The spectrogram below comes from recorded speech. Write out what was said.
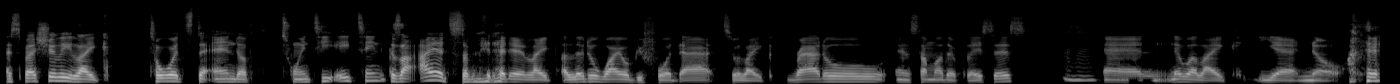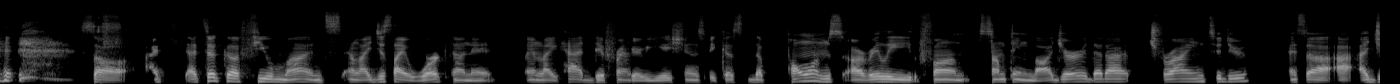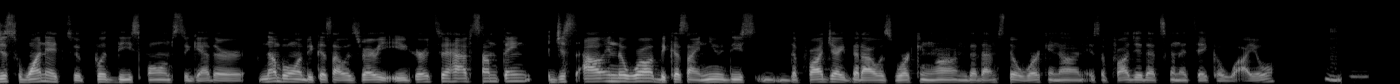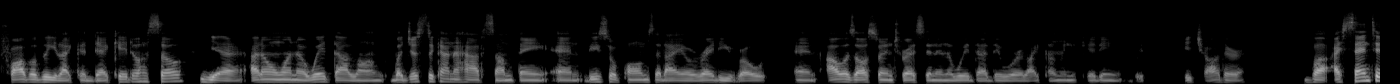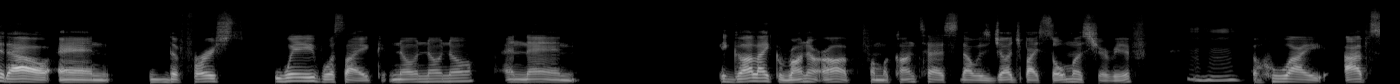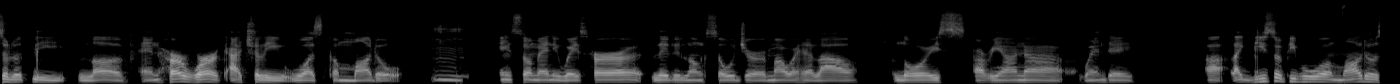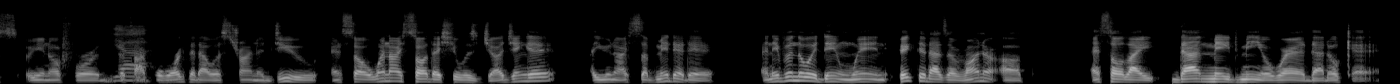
especially like towards the end of 2018 because I, I had submitted it like a little while before that to like rattle and some other places Mm-hmm. and they were like yeah no so i i took a few months and like just like worked on it and like had different variations because the poems are really from something larger that i'm trying to do and so I, I just wanted to put these poems together. Number one, because I was very eager to have something just out in the world because I knew these the project that I was working on, that I'm still working on, is a project that's gonna take a while. Mhm. Probably like a decade or so. Yeah, I don't want to wait that long, but just to kind of have something. And these were poems that I already wrote. And I was also interested in the way that they were like communicating with each other. But I sent it out, and the first wave was like no no no and then it got like runner up from a contest that was judged by Solmaz Sharif Mm-hmm. who I absolutely love and her work actually was a model Mm. in so many ways her Layli Long Soldier Marwa Helal Lois Ariana Wende uh, like these are people who are models, you know, for the type of work that I was trying to do. And so when I saw that she was judging it, you know, I submitted it. And even though it didn't win, picked it as a runner up. And so like that made me aware that okay,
